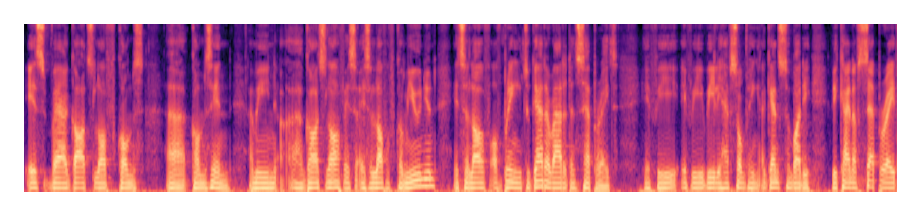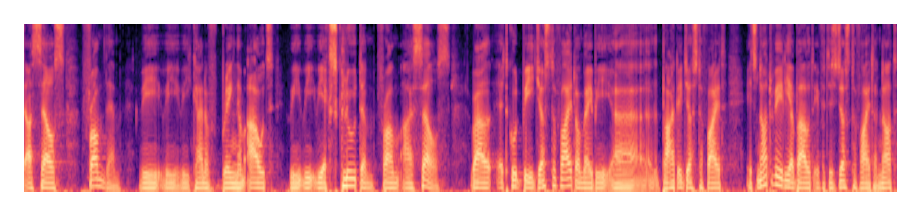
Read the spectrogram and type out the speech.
is where God's love comes uh, comes in. I mean, uh, God's love is, is a love of communion. It's a love of bringing together rather than separate. If we if we really have something against somebody, we kind of separate ourselves from them. We we, we kind of bring them out. We, we, we exclude them from ourselves. Well, it could be justified or maybe uh, partly justified. It's not really about if it is justified or not.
